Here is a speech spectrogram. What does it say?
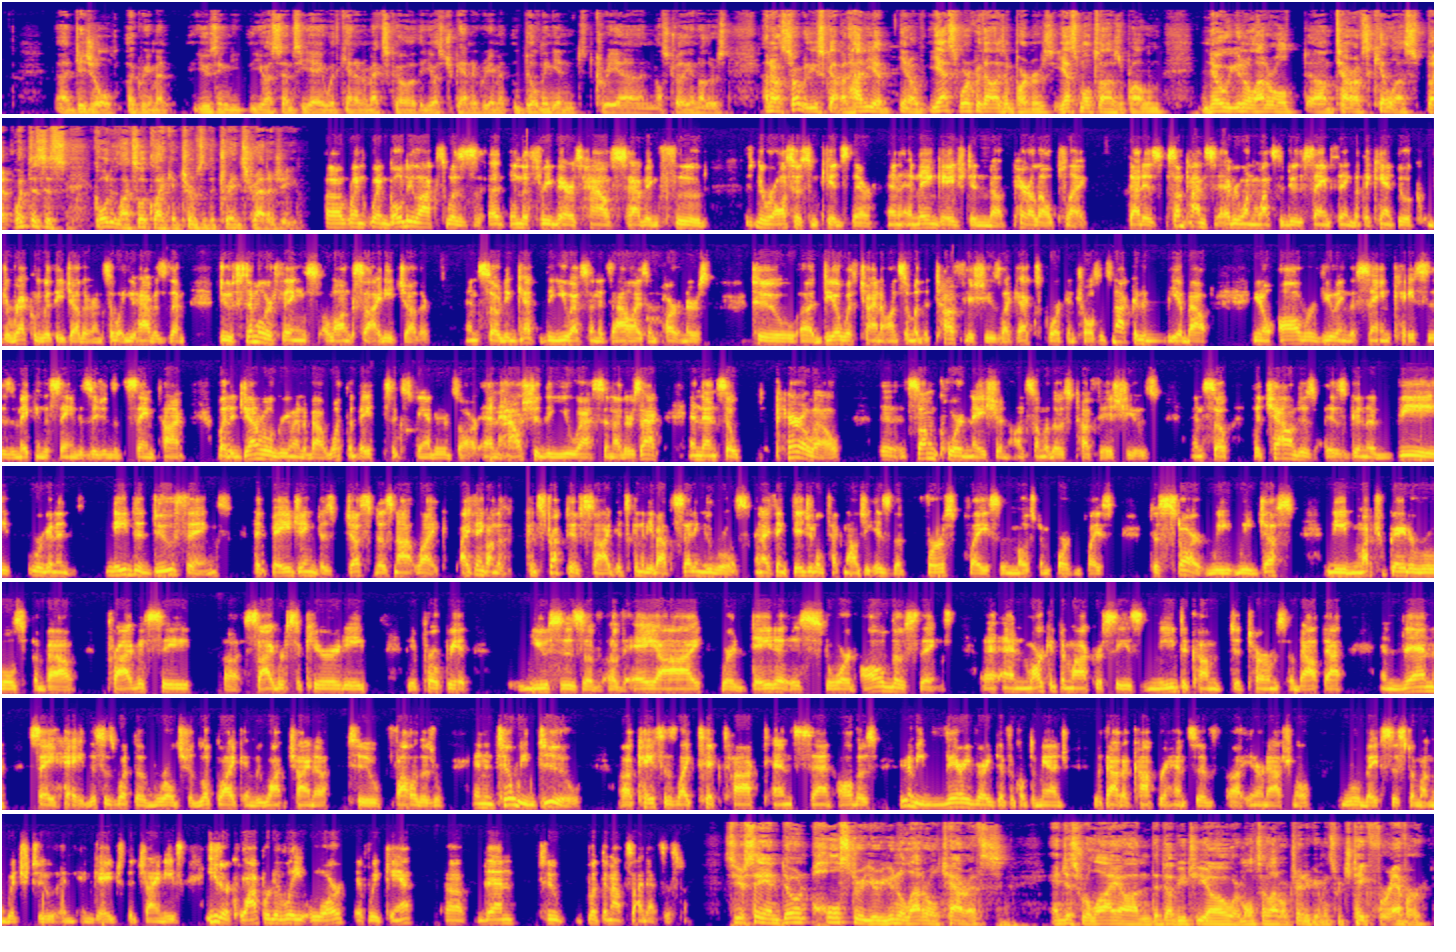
digital agreement using the USMCA with Canada Mexico, the US Japan agreement, and building in Korea and Australia and others. I don't know, I'll start with you, Scott, but how do you, you know, yes, work with allies and partners. Yes, multilateral is a problem. No unilateral um, tariffs kill us. But what does this Goldilocks look like in terms of the trade strategy? Uh, when, when Goldilocks was in the Three Bears house having food, there were also some kids there and, and they engaged in uh, parallel play. That is, sometimes everyone wants to do the same thing, but they can't do it directly with each other. And so what you have is them do similar things alongside each other. And so to get the U.S. and its allies and partners to uh, deal with China on some of the tough issues like export controls, it's not going to be about you know all reviewing the same cases and making the same decisions at the same time but a general agreement about what the basic standards are and how should the us and others act and then so parallel uh, some coordination on some of those tough issues and so the challenge is, is going to be we're going to need to do things that Beijing does just does not like. I think on the constructive side, it's going to be about setting new rules. And I think digital technology is the first place and most important place to start. We we just need much greater rules about privacy, uh, cybersecurity, the appropriate uses of, of AI, where data is stored, all of those things and market democracies need to come to terms about that and then say hey this is what the world should look like and we want china to follow those rules. And until we do, uh, cases like TikTok, Tencent, all those are going to be very, very difficult to manage without a comprehensive uh, international rule based system on which to en- engage the Chinese, either cooperatively or if we can't, uh, then to put them outside that system. So you're saying don't holster your unilateral tariffs and just rely on the WTO or multilateral trade agreements, which take forever,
